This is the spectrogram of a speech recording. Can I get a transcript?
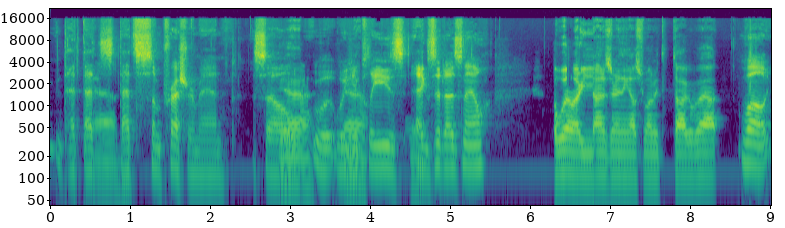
that that's Yeah. that's some pressure, man. So, Yeah, w- will you please yeah. exit us now? Will, are you done? Is there anything else you want me to talk about? Well,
